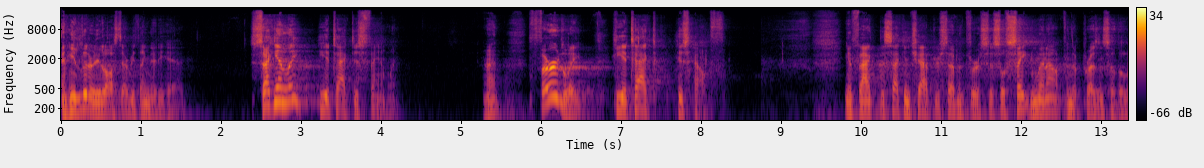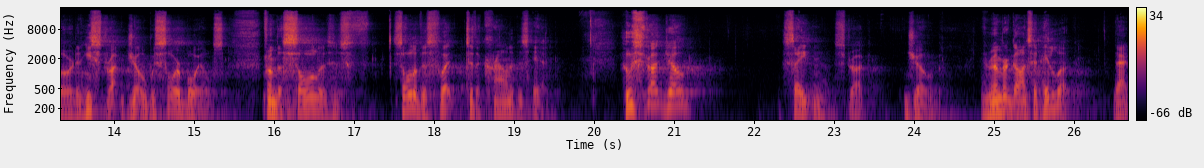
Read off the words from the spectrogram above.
And he literally lost everything that he had. Secondly, he attacked his family. Right? Thirdly, he attacked his health. In fact, the second chapter, seventh verse says So Satan went out from the presence of the Lord, and he struck Job with sore boils from the sole of his, sole of his foot to the crown of his head. Who struck Job? Satan struck Job. And remember, God said, Hey, look, that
